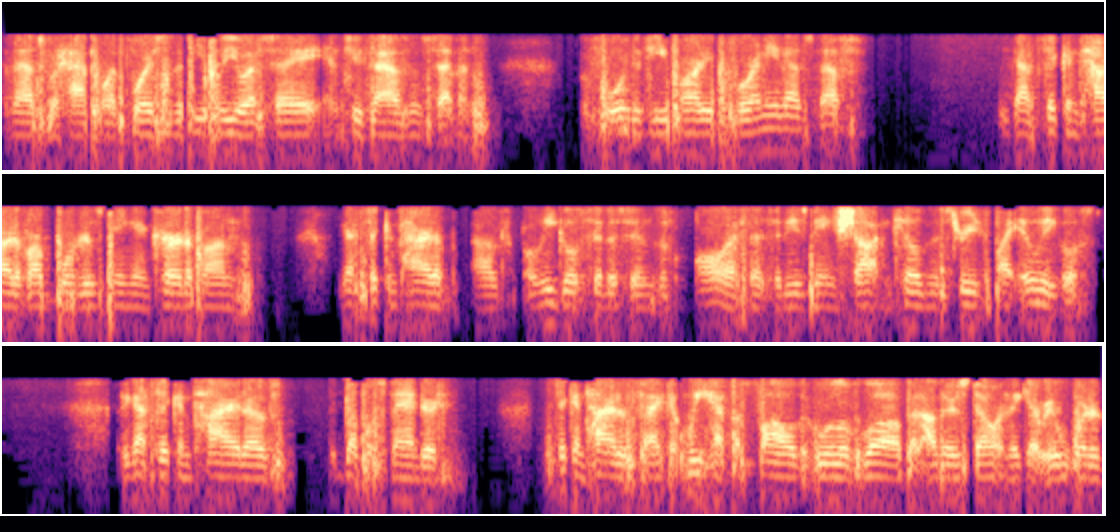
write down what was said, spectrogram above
And that's what happened with Voice of the People USA in 2007. Before the Tea Party, before any of that stuff. We got sick and tired of our borders being incurred upon. We got sick and tired of, of illegal citizens of all ethnicities being shot and killed in the streets by illegals. We got sick and tired of the double standard. Sick and tired of the fact that we have to follow the rule of law, but others don't, and they get rewarded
